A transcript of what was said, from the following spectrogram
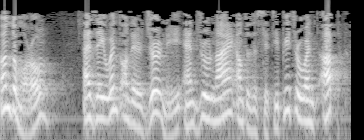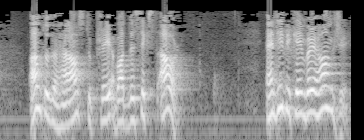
On the morrow, as they went on their journey and drew nigh unto the city, Peter went up unto the house to pray about the sixth hour. And he became very hungry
